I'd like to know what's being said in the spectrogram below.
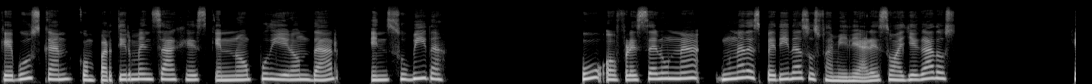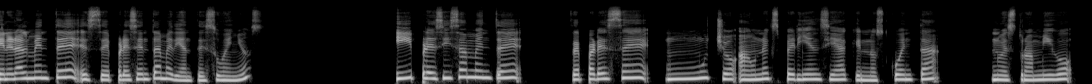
que buscan compartir mensajes que no pudieron dar en su vida u ofrecer una, una despedida a sus familiares o allegados. Generalmente eh, se presenta mediante sueños y precisamente se parece mucho a una experiencia que nos cuenta nuestro amigo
